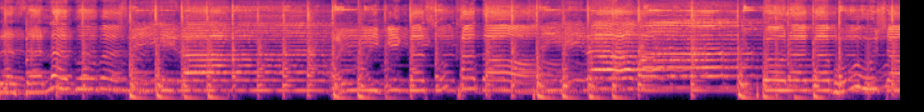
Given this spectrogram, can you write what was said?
ಹರಸಲಗುವ ಶ್ರೀರಾಮ ಐಹಿಕ ಸುಖದ ಶ್ರೀರಾಮ ಭೂಷಾ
